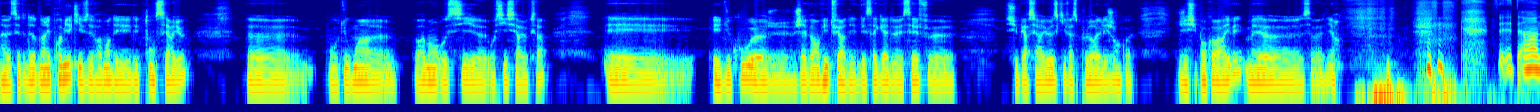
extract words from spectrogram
Euh, C'était dans les premiers qui faisaient vraiment des, des tons sérieux, euh, ou du moins euh, vraiment aussi euh, aussi sérieux que ça. Et et du coup euh, j'avais envie de faire des, des, sagas de SF super sérieuses qui fassent pleurer les gens quoi. J'y suis pas encore arrivé, mais ça va venir. c'est un,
